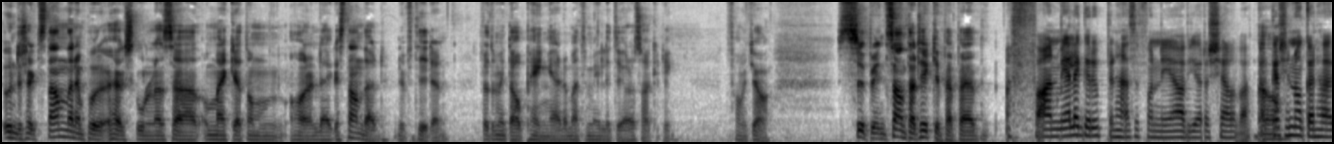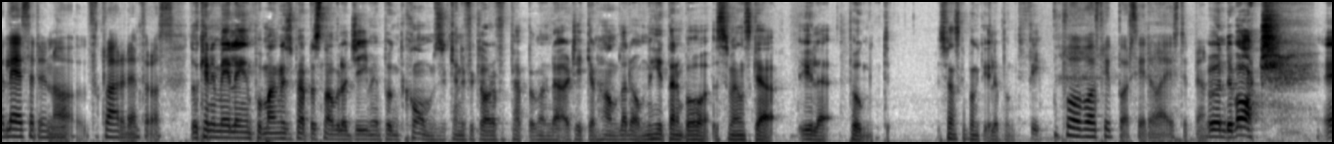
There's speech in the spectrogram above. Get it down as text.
undersökt standarden på högskolorna så att, och märker att de har en lägre standard nu för tiden? För att de inte har pengar, de har inte möjlighet att göra saker och ting. Fan vet jag. Superintressant artikel Peppe. Ah, Fan, men jag lägger upp den här så får ni avgöra själva. Kanske någon kan läsa den och förklara den för oss. Då kan ni mejla in på magnuspeppesnabelagmail.com så kan ni förklara för Peppe vad den där artikeln handlade om. Ni hittar den på svenskayle.fi. På vår flipboardsida var just upp den. Underbart! Eh,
